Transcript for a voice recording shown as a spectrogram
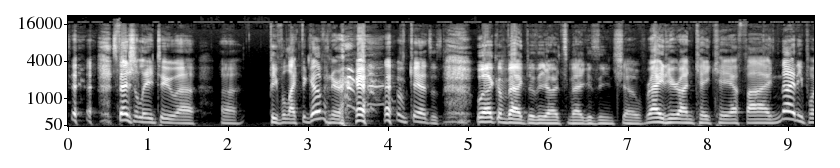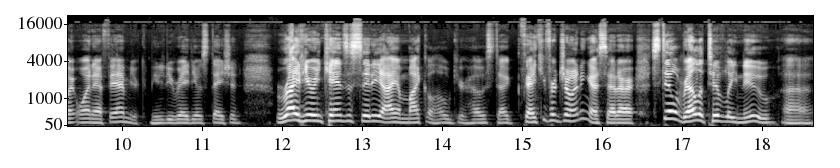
especially to uh, uh, people like the governor of Kansas. Welcome back to the Arts Magazine Show, right here on KKFI 90.1 FM, your community radio station, right here in Kansas City. I am Michael Hogue, your host. Uh, thank you for joining us at our still relatively new uh,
